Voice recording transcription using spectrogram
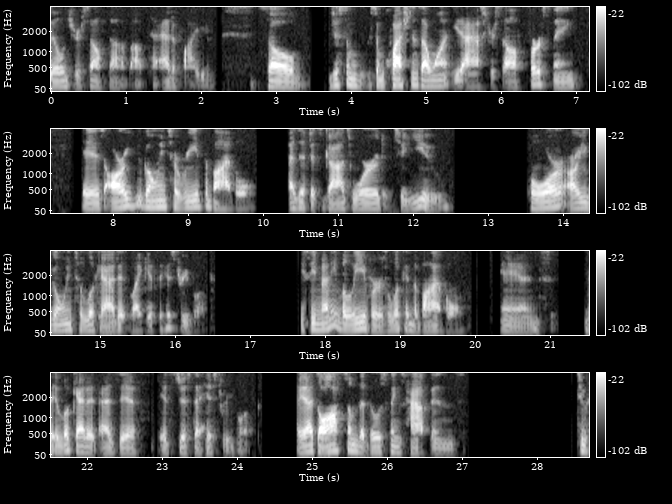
build yourself up, up to edify you. So just some some questions I want you to ask yourself. First thing is are you going to read the Bible as if it's God's word to you? Or are you going to look at it like it's a history book? You see, many believers look at the Bible and they look at it as if it's just a history book. Like, that's awesome that those things happened 2,000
